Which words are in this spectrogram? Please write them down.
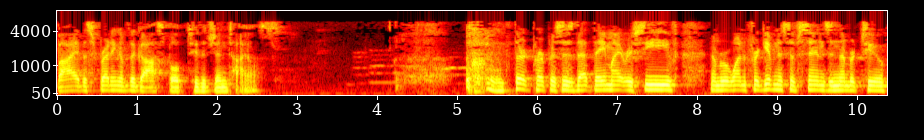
by the spreading of the gospel to the Gentiles. Third purpose is that they might receive, number one, forgiveness of sins, and number two,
